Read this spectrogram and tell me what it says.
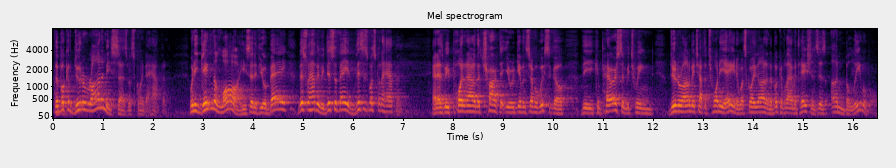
The book of Deuteronomy says what's going to happen. When he gave them the law, he said, if you obey, this will happen. If you disobey, this is what's going to happen. And as we pointed out on the chart that you were given several weeks ago, the comparison between Deuteronomy chapter 28 and what's going on in the book of Lamentations is unbelievable.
